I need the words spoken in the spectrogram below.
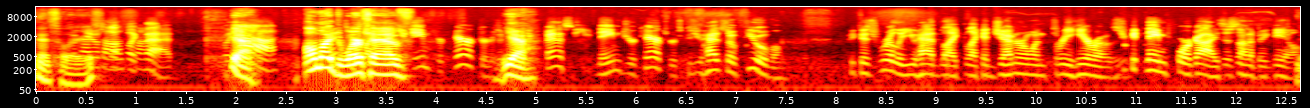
that's You know, hilarious. That's stuff like that. Like, Yeah. All my fantasy was dwarfs like that. have You named your characters. If Yeah. You fantasy, you named your characters because you had so few of them. Because really, you had like like a general and three heroes. You could name four guys. It's not a big deal.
